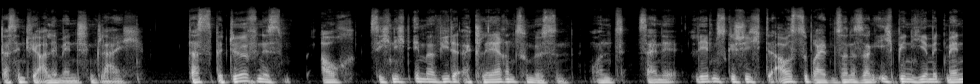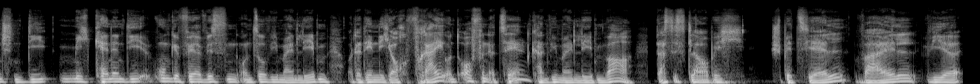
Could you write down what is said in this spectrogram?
da sind wir alle Menschen gleich. Das Bedürfnis auch sich nicht immer wieder erklären zu müssen und seine Lebensgeschichte auszubreiten, sondern zu sagen, ich bin hier mit Menschen, die mich kennen, die ungefähr wissen und so wie mein Leben oder denen ich auch frei und offen erzählen kann, wie mein Leben war. Das ist, glaube ich, speziell, weil wir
